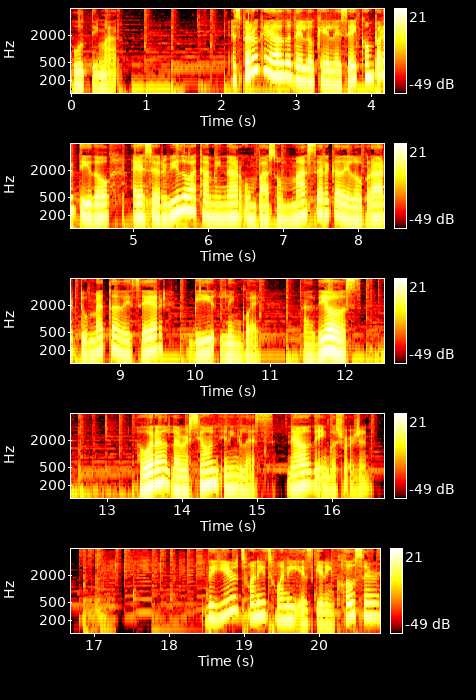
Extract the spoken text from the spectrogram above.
última. Espero que algo de lo que les he compartido haya servido a caminar un paso más cerca de lograr tu meta de ser bilingüe. Adiós. Ahora la versión en inglés. Now the English version. The year 2020 is getting closer,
